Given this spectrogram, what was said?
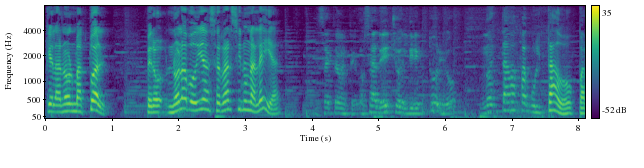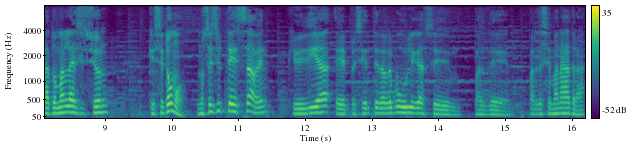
que la norma actual. Pero no la podían cerrar sin una ley. ¿eh? Exactamente. O sea, de hecho, el directorio no estaba facultado para tomar la decisión que se tomó. No sé si ustedes saben que hoy día el presidente de la República, hace un par de, semanas atrás,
